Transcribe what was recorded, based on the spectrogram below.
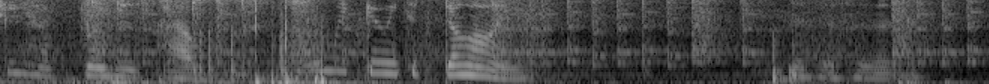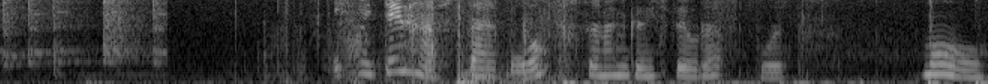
Actually have bonus health. How am I going to die? if I do have spare blocks, then I'm going to build upwards more.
